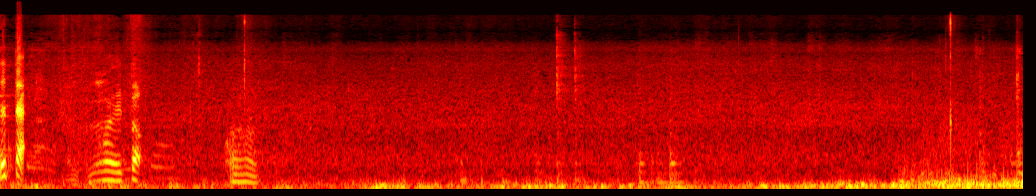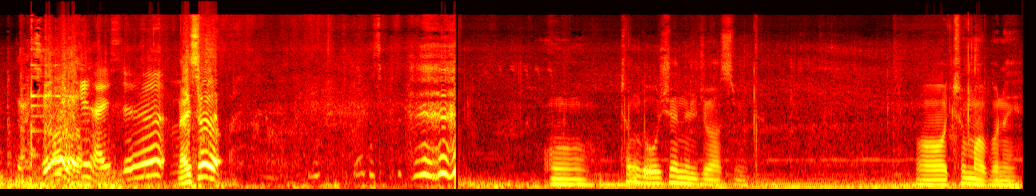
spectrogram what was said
됐다. 아 했다 아. 나이스 오케이, 나이스. 나이스 어 청도 오션일즈 왔습니다 어 처음 와보네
